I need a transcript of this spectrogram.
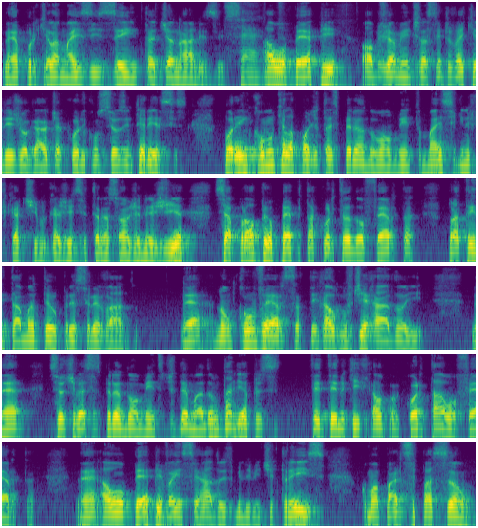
né, porque ela é mais isenta de análise. Certo. A OPEP, obviamente, ela sempre vai querer jogar de acordo com seus interesses. Porém, como que ela pode estar esperando um aumento mais significativo que a Agência Internacional de Energia se a própria OPEP está cortando a oferta para tentar manter o preço elevado? Né? Não conversa, tem algo de errado aí. Né? Se eu estivesse esperando um aumento de demanda, eu não estaria tendo que cortar a oferta. Né? A OPEP vai encerrar 2023 com uma participação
